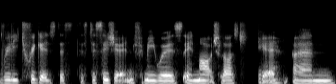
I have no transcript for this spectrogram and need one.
really triggered this this decision for me was in March last year. Um,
